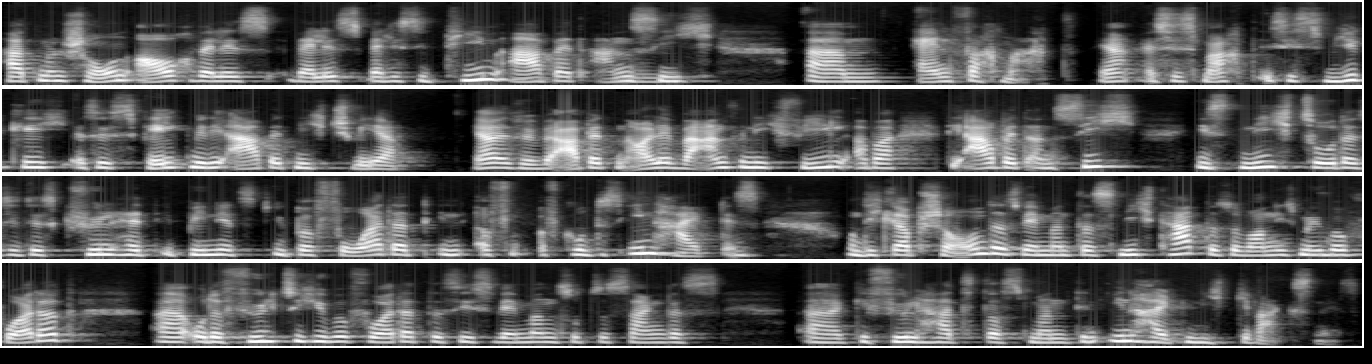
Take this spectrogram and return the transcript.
hat man schon auch, weil es, weil es, weil es die Teamarbeit an sich ähm, einfach macht. Ja, also es macht, es ist wirklich, also es fällt mir die Arbeit nicht schwer. Ja, also wir arbeiten alle wahnsinnig viel, aber die Arbeit an sich ist nicht so, dass ich das Gefühl hätte, ich bin jetzt überfordert in, auf, aufgrund des Inhaltes. Und ich glaube schon, dass wenn man das nicht hat, also wann ist man überfordert äh, oder fühlt sich überfordert, das ist, wenn man sozusagen das äh, Gefühl hat, dass man den Inhalten nicht gewachsen ist.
